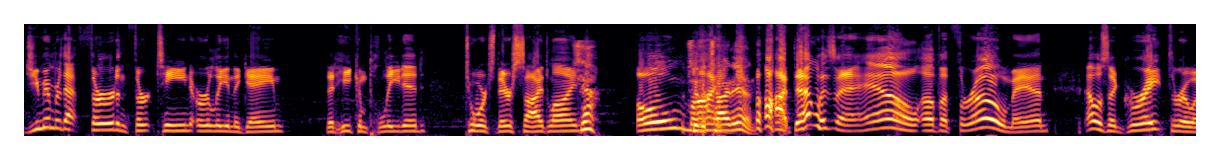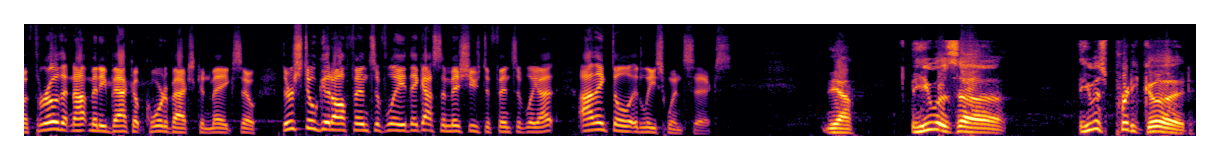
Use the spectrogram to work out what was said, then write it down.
Do you remember that third and 13 early in the game that he completed towards their sideline. Yeah. Oh to my god, that was a hell of a throw, man. That was a great throw, a throw that not many backup quarterbacks can make. So they're still good offensively. They got some issues defensively. I, I think they'll at least win six. Yeah, he was uh, he was pretty good.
